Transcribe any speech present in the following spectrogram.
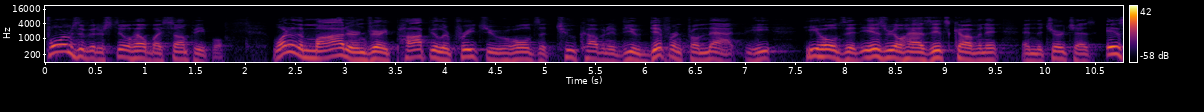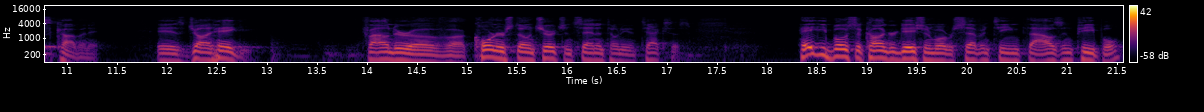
forms of it are still held by some people. One of the modern, very popular preacher who holds a two covenant view, different from that, he, he holds that Israel has its covenant and the church has its covenant, is John Hagee, founder of uh, Cornerstone Church in San Antonio, Texas. Hagee boasts a congregation of over 17,000 people,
